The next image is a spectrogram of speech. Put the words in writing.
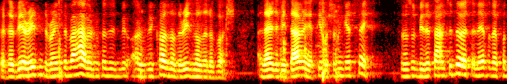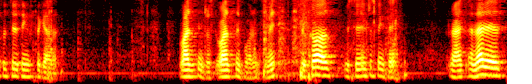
But if there'd be a reason to bring it to Bahab, it's because, be, uh, because of the reason of the Levush. And that is if you're davening that people shouldn't get sick. So this would be the time to do it, and therefore they put the two things together. Why is this interesting? Why is this important to me? Because we see an interesting thing, right? And that is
